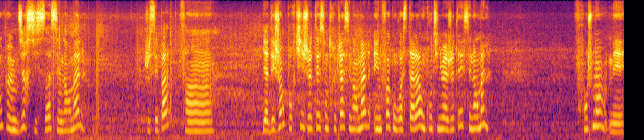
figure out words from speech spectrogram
Qu'on peut me dire si ça c'est normal? Je sais pas. Enfin, il y a des gens pour qui jeter son truc là c'est normal et une fois qu'on voit ce tas là on continue à jeter, c'est normal Franchement, mais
